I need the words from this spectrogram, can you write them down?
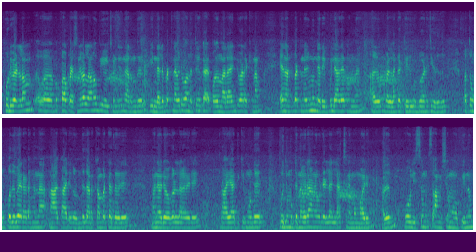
കുടിവെള്ളം കോർപ്പറേഷന്റെ വെള്ളമാണ് ഉപയോഗിച്ചുകൊണ്ടിരുന്നത്. പിന്നലെ പെട്ടെന്ന് അവർ വന്നിട്ട് പതിനാലായിരം രൂപ അടയ്ക്കണം. എന്നിട്ട് പെട്ടെന്ന് ഒരു മുന്നറിയിപ്പില്ലാതെ വന്ന് അത് വെള്ളം കെട്ടിയത് കൊണ്ടുപോവാണ് ചെയ്തത്. പത്ത് മുപ്പത് പേരടങ്ങുന്ന നാൽക്കാലുകളുണ്ട് നടക്കാൻ പറ്റാത്തവർ മനോരോഗമുള്ളവർ പ്രായാധിക്യം കൊണ്ട് ബുദ്ധിമുട്ടുന്നവരാണ് ഇവിടെയുള്ള എല്ലാ അച്ഛനമ്മമാരും. അത് പോലീസും സാമൂഹ്യം ഓഫീസും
